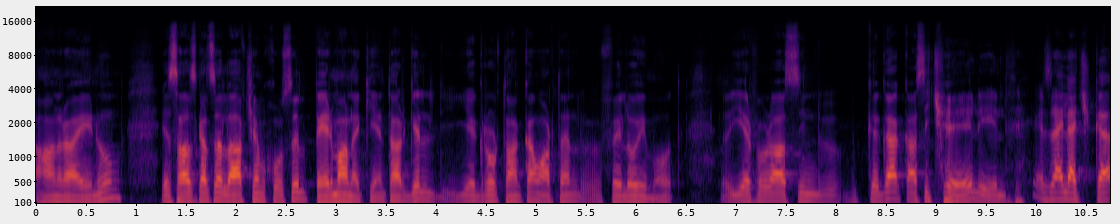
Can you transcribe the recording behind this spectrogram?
հանրայինում։ Ես հասկացա լավ չեմ խոսել, բերման եք ենթարկել երկրորդ անգամ արդեն ֆելոյի մոտ երբ որ ասին կգաք, ասի չէ, էլի, այս այլա չկա,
